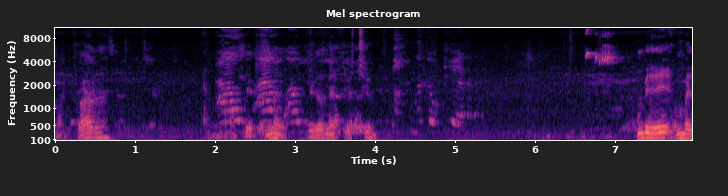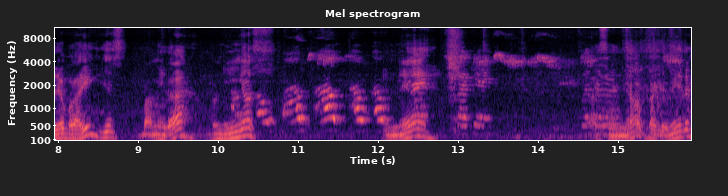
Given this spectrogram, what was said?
My brother. And my little, little nephew too. Un video, un video por ahí, yes, va a mirar los niños, el nene, al señor, para que mire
